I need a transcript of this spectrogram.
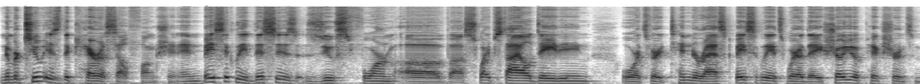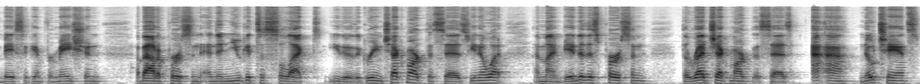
Number two is the carousel function. And basically this is Zoosk form of uh, swipe style dating or it's very Tinder-esque. Basically, it's where they show you a picture and some basic information about a person, and then you get to select either the green check mark that says, you know what, I might be into this person, the red check mark that says, uh-uh, no chance,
